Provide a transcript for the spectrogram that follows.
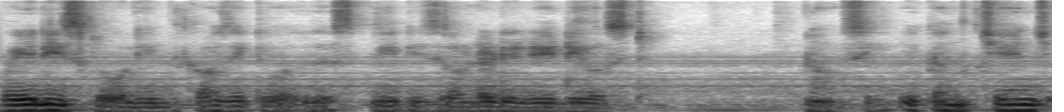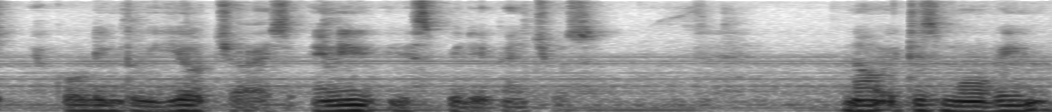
very slowly because it was the speed is already reduced. Now see you can change according to your choice any speed you can choose. Now it is moving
